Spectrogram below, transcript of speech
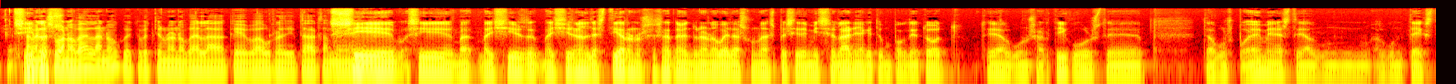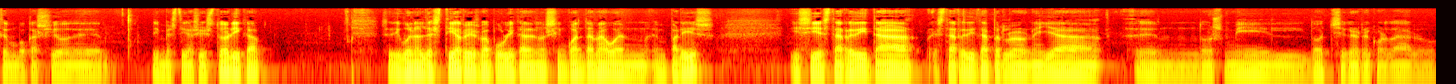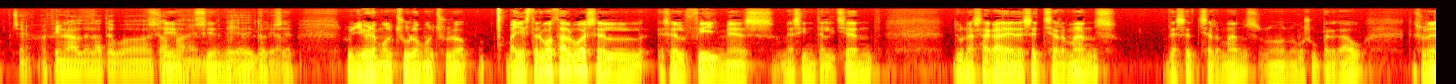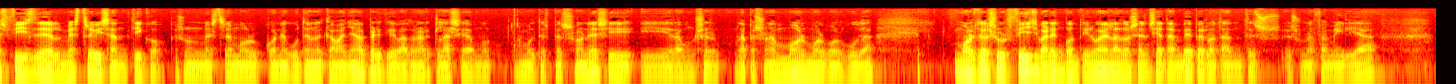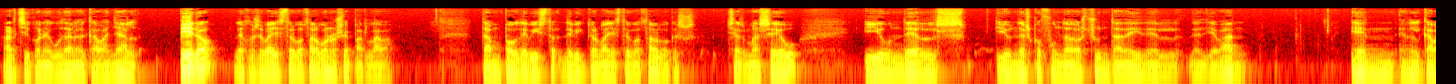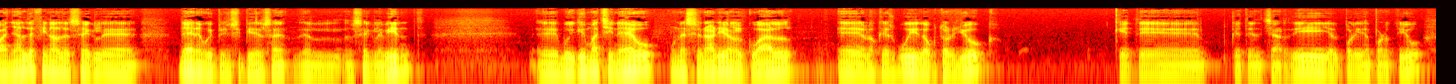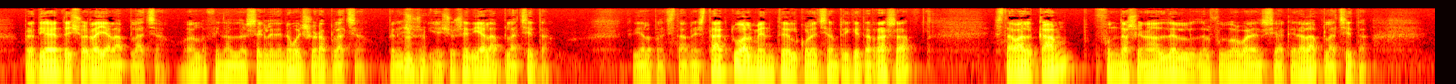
sí, també pues, la seva novel·la, no? Que té una novel·la que va reeditar també. Sí, sí va, va, eixir, va eixir en el Destierro, no és exactament una novel·la, és una espècie de miscel·lània que té un poc de tot, té alguns artículos, té, té alguns poemes, té algun, algun text en vocació d'investigació històrica. Se diu en el Destierro i es va publicar en el 59 en, en París, i sí, està reeditat, està reeditat per l'Oronella en 2012, crec recordar. O... Sí, al final de la teua etapa sí, en, sí, en 2012. És un llibre molt xulo, molt xulo. Ballester Gozalvo és el, és el fill més, més intel·ligent d'una saga de 17 germans, 17 germans, no, no vos ho pergau, que són els fills del mestre Visantico, que és un mestre molt conegut en el Cabanyal perquè va donar classe a, a moltes persones i, i era un ser, una persona molt, molt volguda. Molts dels seus fills varen continuar en la docència també, per tant és, és una família arxiconeguda en el Cabanyal. Però de José Ballester Gozalvo no se parlava. Tampoc de, Visto, de Víctor Ballester Gozalvo, que és germà seu i un dels, i un dels cofundadors juntadell del, del Llevant en, en el Cabanyal de final del segle XIX i principi del, del, del segle XX, eh, vull que imagineu un escenari en el qual eh, el que és avui Doctor Lluc, que té, que té el jardí i el polideportiu, pràcticament això era ja la platja. Val? A final del segle XIX això era platja. Per això, uh -huh. I això seria la platxeta. Seria la platxeta. On està actualment el Col·legi Enrique Terrassa, estava el camp fundacional del, del futbol valencià, que era la platxeta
